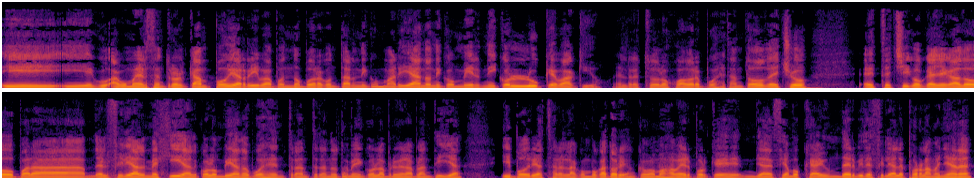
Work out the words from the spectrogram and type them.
Y, y Agumel centro del campo y arriba pues no podrá contar ni con Mariano, ni con Mir, ni con Luque Bacchio. El resto de los jugadores pues están todos. De hecho, este chico que ha llegado para el filial, Mejía, el colombiano, pues entra entrando también con la primera plantilla y podría estar en la convocatoria. Aunque vamos a ver porque ya decíamos que hay un derby de filiales por la mañana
